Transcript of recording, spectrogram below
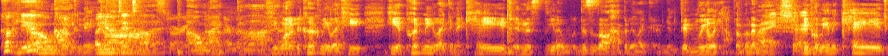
Cook you. Oh my Cook me. Oh, you God. did tell the story. Oh my I God. He wanted to cook me like he he had put me like in a cage in this you know this is all happening like it didn't really happen but I mean Right, sure. he put me in a cage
